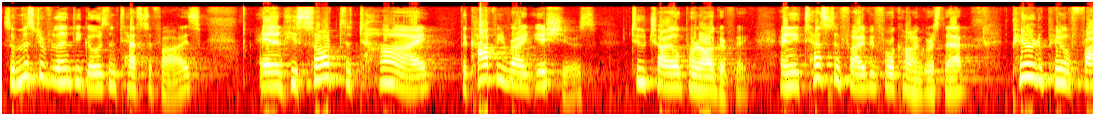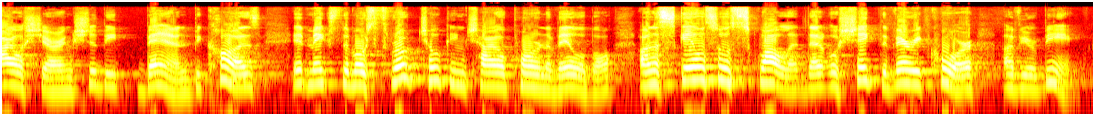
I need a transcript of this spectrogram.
So Mr. Valenti goes and testifies, and he sought to tie the copyright issues to child pornography. And he testified before Congress that peer to peer file sharing should be banned because it makes the most throat choking child porn available on a scale so squalid that it will shake the very core of your being.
